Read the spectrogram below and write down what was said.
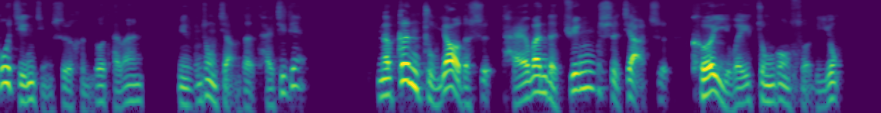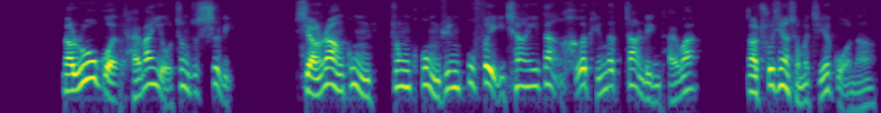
不仅仅是很多台湾民众讲的台积电，那更主要的是台湾的军事价值可以为中共所利用。那如果台湾有政治势力，想让共中共军不费一枪一弹和平的占领台湾，那出现什么结果呢？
